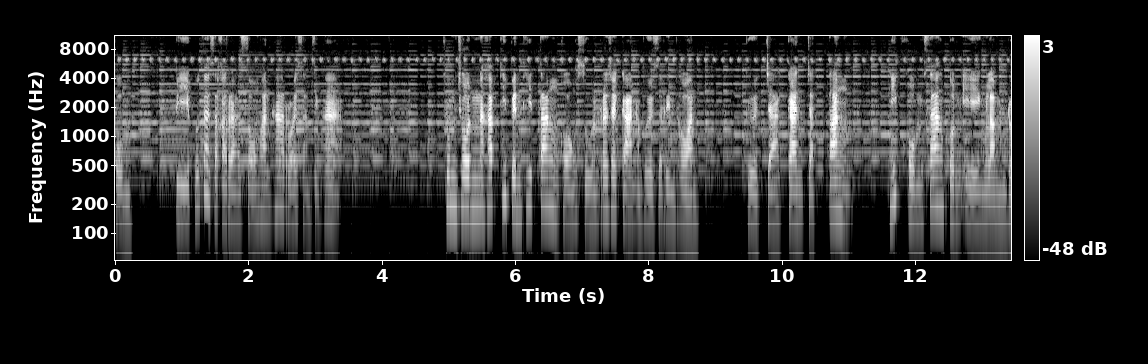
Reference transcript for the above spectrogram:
คม ปีพุทธศักราช 2535 ชุมชนนะครับที่เป็นที่ตั้งของศูนย์ราชการอำเภอสรินทรเกิดจากการจัดตั้งนิคมสร้างตนเองลำโด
